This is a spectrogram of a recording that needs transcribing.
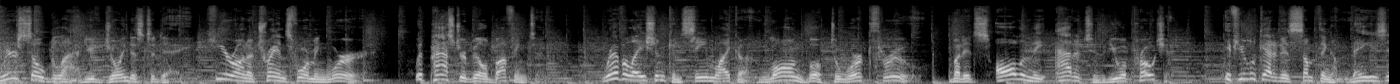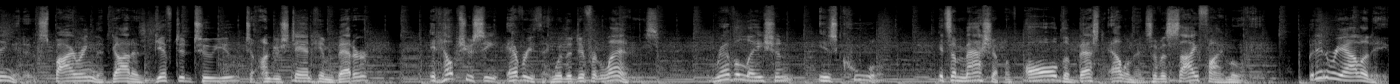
We're so glad you've joined us today here on A Transforming Word with Pastor Bill Buffington. Revelation can seem like a long book to work through, but it's all in the attitude you approach it. If you look at it as something amazing and inspiring that God has gifted to you to understand Him better, it helps you see everything with a different lens. Revelation is cool. It's a mashup of all the best elements of a sci fi movie. But in reality,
